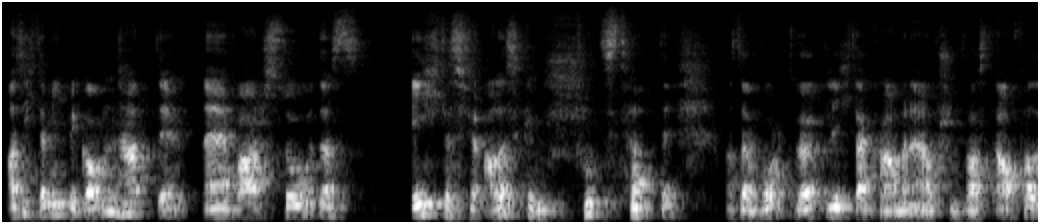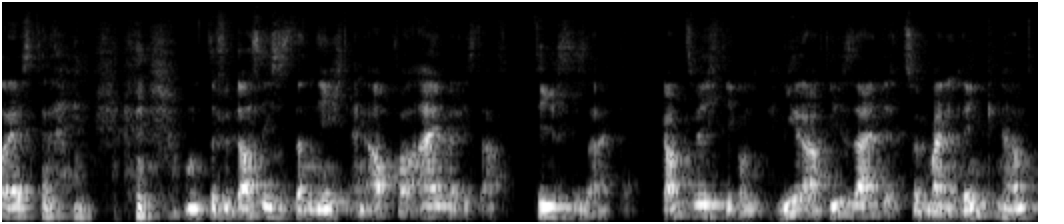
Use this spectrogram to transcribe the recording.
Als ich damit begonnen hatte, äh, war es so, dass ich das für alles genutzt hatte. Also wortwörtlich, da kamen auch schon fast Abfallreste rein. Und für das ist es dann nicht ein Abfalleimer, ist auf dieser Seite. Ganz wichtig. Und hier auf dieser Seite, zu meiner linken Hand,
